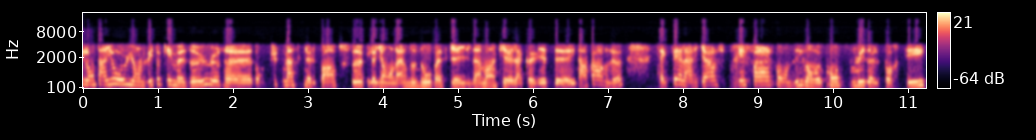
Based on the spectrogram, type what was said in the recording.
l'Ontario, eux, ils ont levé toutes les mesures, euh, donc plus de masques nulle part, tout ça. Puis là, ils ont l'air nono parce que évidemment que la COVID euh, est encore là. Fait que, tu sais, à la rigueur, je préfère qu'on dise on va continuer de le porter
